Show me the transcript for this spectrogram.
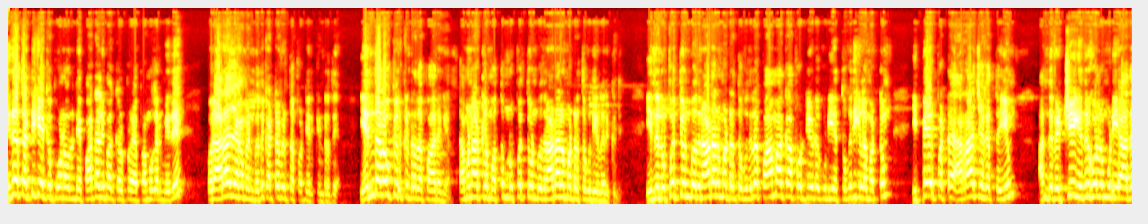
இதை தட்டி கேட்க போனவருடைய பாட்டாளி மக்கள் பிரமுகர் மீது ஒரு அராஜகம் என்பது கட்டவிழ்த்தப்பட்டிருக்கின்றது. எந்த அளவுக்கு இருக்கின்றத பாருங்க. தமிழ்நாட்டில் மொத்தம் முப்பத்தி ஒன்பது நாடாளுமன்ற தொகுதிகள் இருக்குது. இந்த முப்பத்தி ஒன்பது நாடாளுமன்ற தொகுதியில பாமக போட்டியிடக்கூடிய தொகுதிகளை மட்டும் இப்பேற்பட்ட அராஜகத்தையும் அந்த வெற்றியை எதிர்கொள்ள முடியாத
